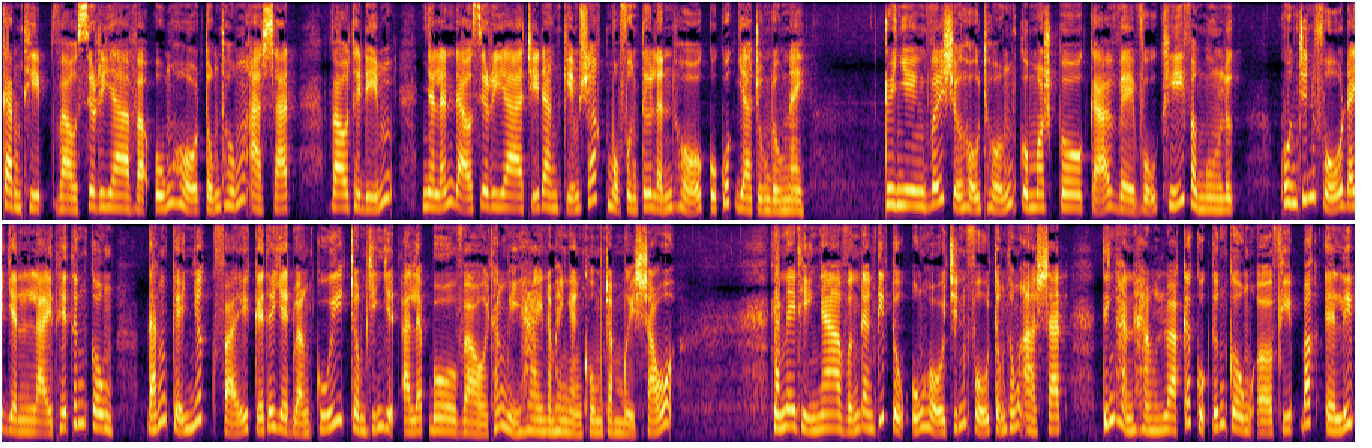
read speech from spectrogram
can thiệp vào Syria và ủng hộ Tổng thống Assad. Vào thời điểm, nhà lãnh đạo Syria chỉ đang kiểm soát một phần tư lãnh thổ của quốc gia Trung Đông này. Tuy nhiên, với sự hậu thuẫn của Moscow cả về vũ khí và nguồn lực, quân chính phủ đã giành lại thế tấn công đáng kể nhất phải kể tới giai đoạn cuối trong chiến dịch Aleppo vào tháng 12 năm 2016 – Hiện nay thì Nga vẫn đang tiếp tục ủng hộ chính phủ Tổng thống Assad tiến hành hàng loạt các cuộc tấn công ở phía Bắc Elip.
